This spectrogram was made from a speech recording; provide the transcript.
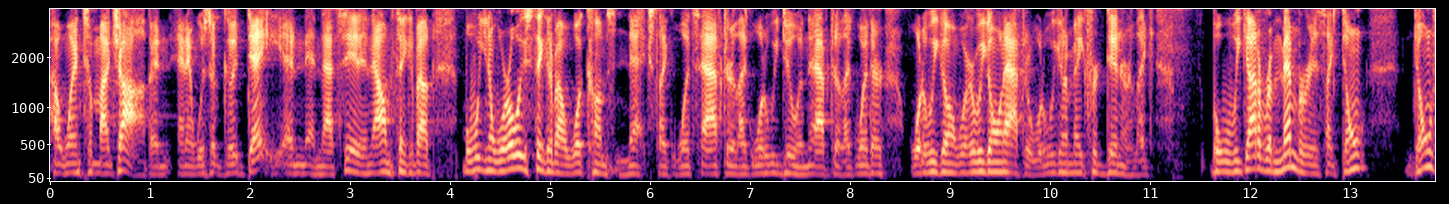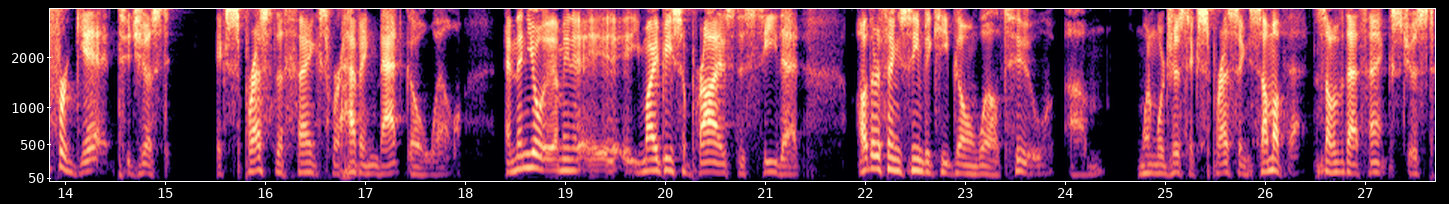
I went to my job and and it was a good day and and that's it. And now I'm thinking about, but you know, we're always thinking about what comes next. Like what's after. Like what are we doing after? Like whether what are we going? Where are we going after? What are we gonna make for dinner? Like but what we got to remember is like don't don't forget to just express the thanks for having that go well. And then you'll I mean it, you might be surprised to see that other things seem to keep going well too. Um, when we're just expressing some of that, some of that thanks, just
